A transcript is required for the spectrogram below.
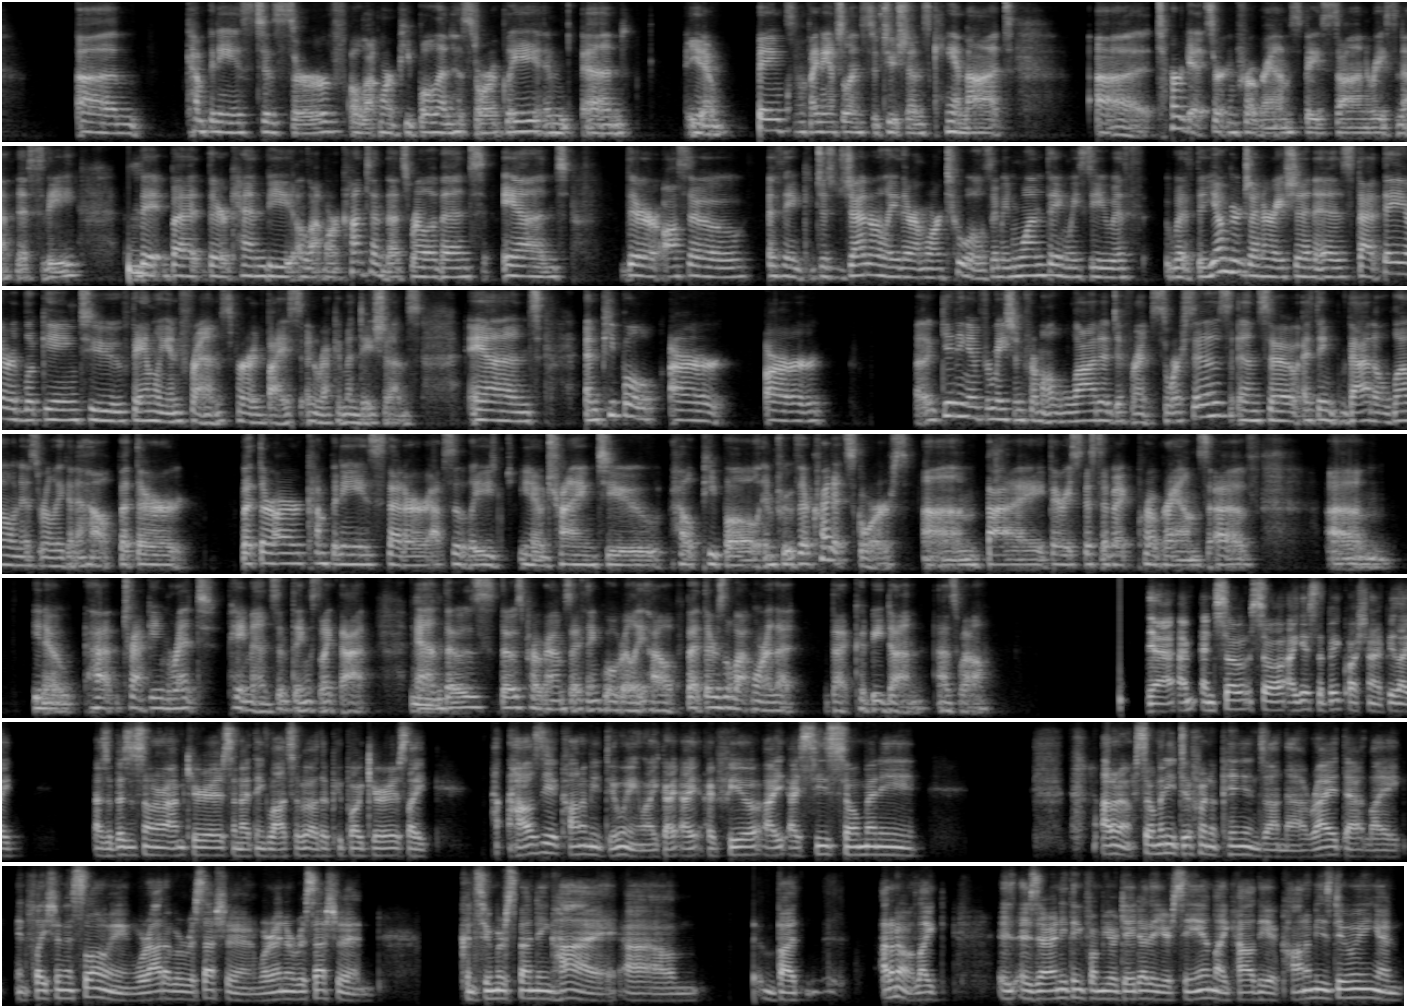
um, companies to serve a lot more people than historically, and and you know, banks and financial institutions cannot uh, target certain programs based on race and ethnicity. Mm-hmm. They, but there can be a lot more content that's relevant, and there also I think just generally there are more tools. I mean, one thing we see with with the younger generation is that they are looking to family and friends for advice and recommendations. And and people are are uh, getting information from a lot of different sources and so i think that alone is really going to help but there but there are companies that are absolutely you know trying to help people improve their credit scores um, by very specific programs of um, you know have, tracking rent payments and things like that mm-hmm. and those those programs i think will really help but there's a lot more that that could be done as well yeah I'm, and so so i guess the big question I'd be like as a business owner, I'm curious, and I think lots of other people are curious. Like, how's the economy doing? Like, I I, I feel I I see so many. I don't know, so many different opinions on that, right? That like inflation is slowing, we're out of a recession, we're in a recession, consumer spending high. Um, but I don't know, like, is, is there anything from your data that you're seeing, like how the economy is doing and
